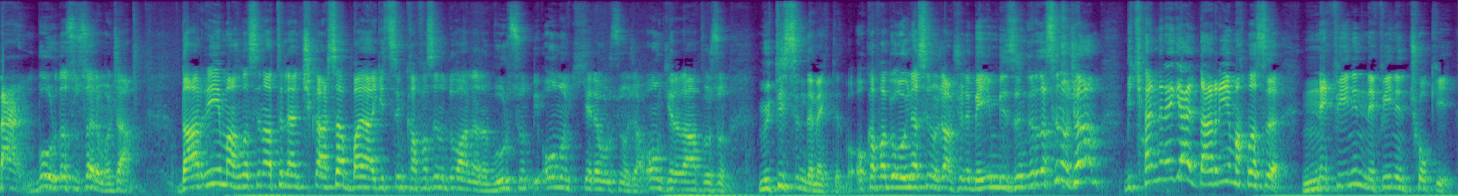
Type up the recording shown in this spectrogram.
Ben burada susarım hocam. Darri mahlasını hatırlayan çıkarsa baya gitsin kafasını duvarlara vursun. Bir 10-12 kere vursun hocam. 10 kere rahat vursun. Müthişsin demektir bu. O kafa bir oynasın hocam. Şöyle beyin bir zıngırdasın hocam. Bir kendine gel Darri mahlası. Nefi'nin Nefi'nin çok iyi.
